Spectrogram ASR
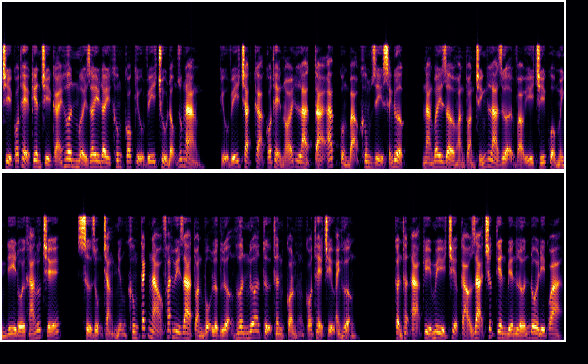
Chỉ có thể kiên trì cái hơn mười giây đây không có cửu vĩ chủ động giúp nàng, cửu vĩ chặt cả có thể nói là tà ác cuồng bạo không gì sánh được, nàng bây giờ hoàn toàn chính là dựa vào ý chí của mình đi đối kháng ức chế, sử dụng chẳng những không cách nào phát huy ra toàn bộ lực lượng hơn nữa tự thân còn có thể chịu ảnh hưởng. Cẩn thận ạ à, kỳ mì chịa cảo dạ trước tiên biến lớn đôi đi qua.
